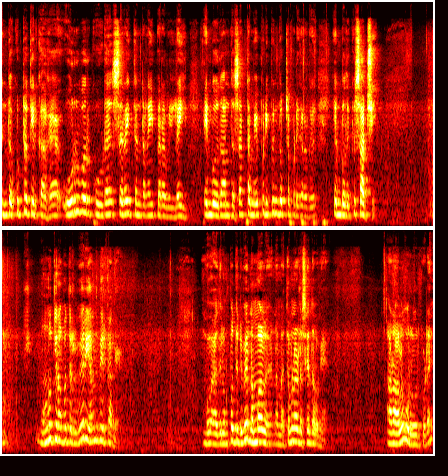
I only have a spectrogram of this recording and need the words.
இந்த குற்றத்திற்காக ஒருவர் கூட சிறை தண்டனை பெறவில்லை என்பதுதான் இந்த சட்டம் எப்படி பின்பற்றப்படுகிறது என்பதுக்கு சாட்சி. முந்நூற்றி நாற்பத்தெட்டு பேர் இறந்து போயிருக்காங்க. அதில் முப்பத்தெட்டு பேர் நம்மால் நம்ம தமிழ்நாட்டை சேர்ந்தவங்க. ஆனாலும் ஒருவர் கூட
